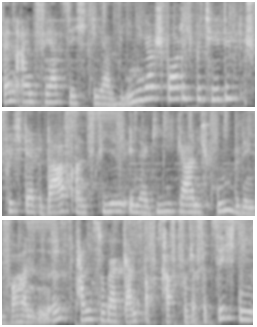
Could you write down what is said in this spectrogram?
Wenn ein Pferd sich eher weniger sportlich betätigt, sprich der Bedarf an viel Energie gar nicht unbedingt vorhanden ist, kann es sogar ganz auf Kraftfutter verzichten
